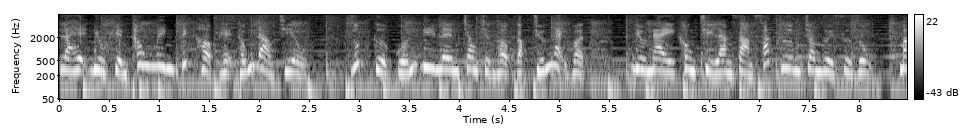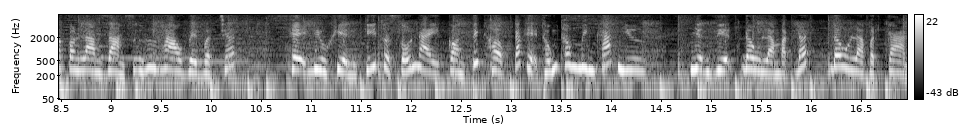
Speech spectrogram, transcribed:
là hệ điều khiển thông minh tích hợp hệ thống đảo chiều, giúp cửa cuốn đi lên trong trường hợp gặp chướng ngại vật. Điều này không chỉ làm giảm sát thương cho người sử dụng mà còn làm giảm sự hư hao về vật chất. Hệ điều khiển kỹ thuật số này còn tích hợp các hệ thống thông minh khác như nhận diện đâu là mặt đất, đâu là vật cản.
